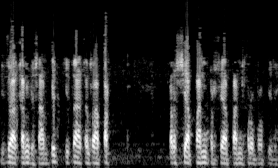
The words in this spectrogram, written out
itu akan kesampit kita akan rapat persiapan-persiapan program ini.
